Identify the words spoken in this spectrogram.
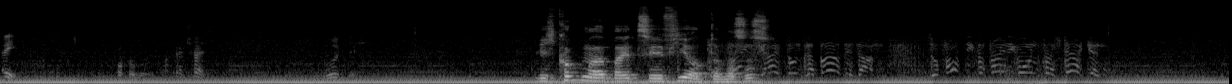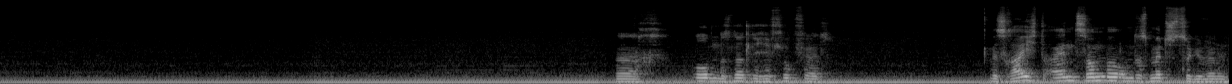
Hey. Pokémon, mach keinen Scheiß. Beruhig dich. Ich guck mal bei C4, ob da was ist. Ach, oben das nördliche Flugfeld. Es reicht ein Zomber, um das Match zu gewinnen.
